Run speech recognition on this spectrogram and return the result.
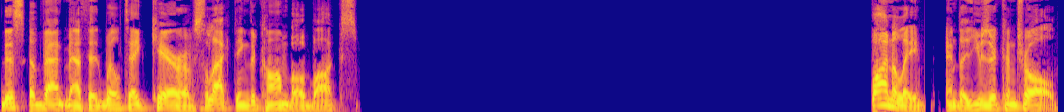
This event method will take care of selecting the combo box. Finally, in the user control,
